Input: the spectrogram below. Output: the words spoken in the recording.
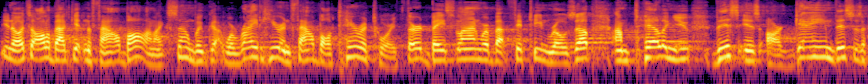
you know, it's all about getting the foul ball. I'm like, son, we've got, we're right here in foul ball territory. Third baseline, we're about 15 rows up. I'm telling you, this is our game. This is, a,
